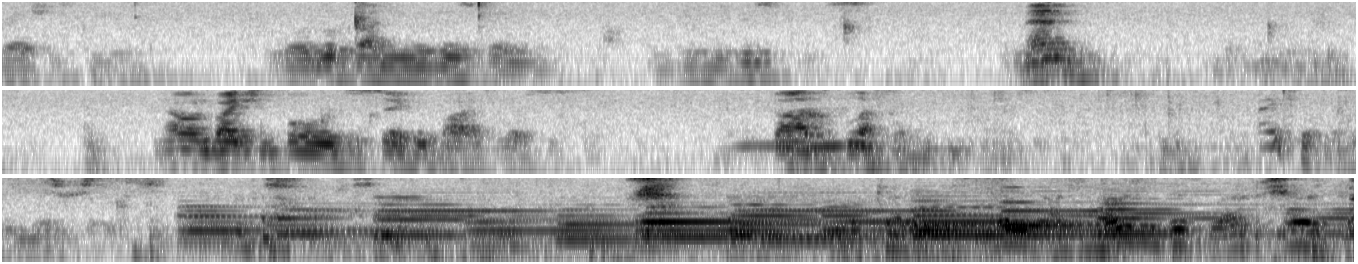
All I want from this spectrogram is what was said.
gracious to you. Lord look on you with his favor and give you his peace. Amen. Now I invite you forward to say goodbye to our sister. God's blessings. Seriously. okay, I started this last Thursday.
